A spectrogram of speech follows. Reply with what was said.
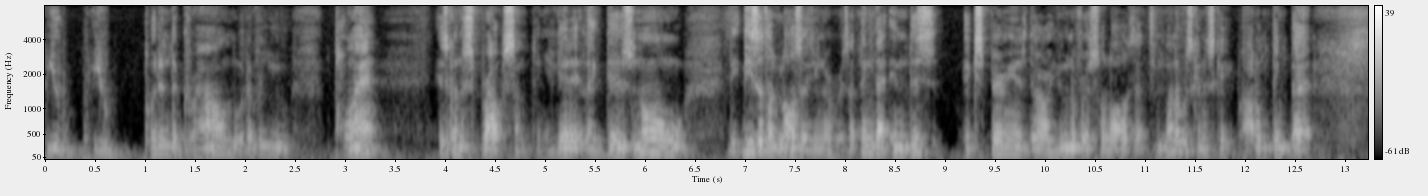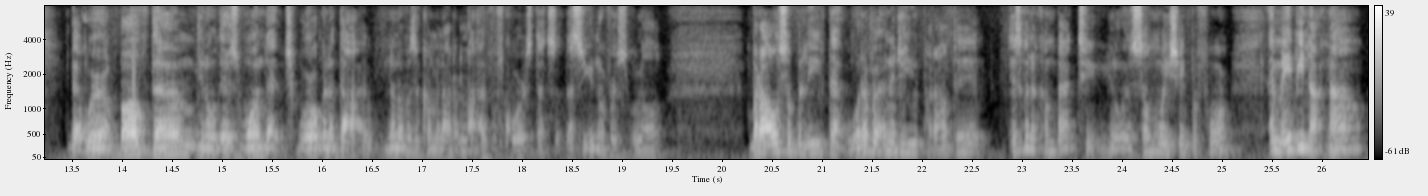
you you put in the ground, whatever you plant, is going to sprout something. You get it? Like there's no, th- these are the laws of the universe. I think that in this experience, there are universal laws that none of us can escape. I don't think that that we're above them. You know, there's one that we're all gonna die. None of us are coming out alive. Of course, that's that's a universal law. But I also believe that whatever energy you put out there is gonna come back to you. You know, in some way, shape, or form. And maybe not now.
